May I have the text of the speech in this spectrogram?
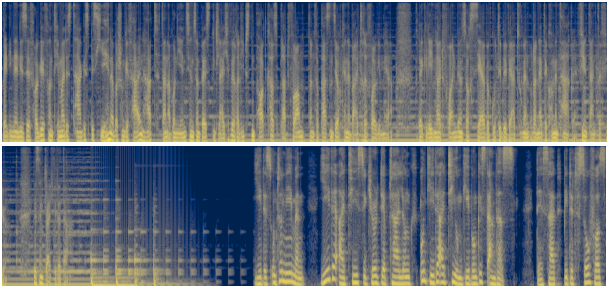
Wenn Ihnen diese Folge von Thema des Tages bis hierhin aber schon gefallen hat, dann abonnieren Sie uns am besten gleich auf Ihrer liebsten Podcast-Plattform, dann verpassen Sie auch keine weitere Folge mehr. Bei der Gelegenheit freuen wir uns auch sehr über gute Bewertungen oder nette Kommentare. Vielen Dank dafür. Wir sind gleich wieder da. Jedes Unternehmen, jede IT-Security-Abteilung und jede IT-Umgebung ist anders. Deshalb bietet Sophos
